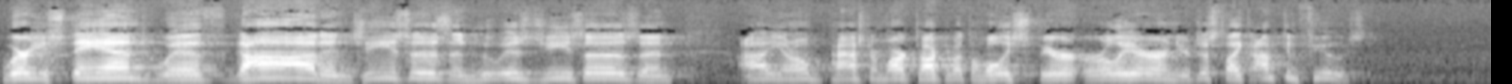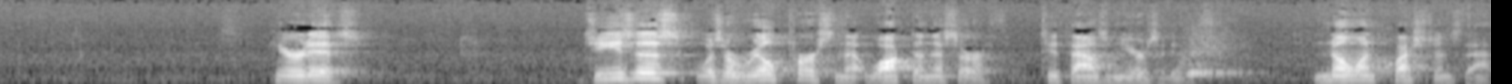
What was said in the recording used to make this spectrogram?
where you stand with God and Jesus and who is Jesus. And, uh, you know, Pastor Mark talked about the Holy Spirit earlier, and you're just like, I'm confused. Here it is. Jesus was a real person that walked on this earth 2,000 years ago. No one questions that.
